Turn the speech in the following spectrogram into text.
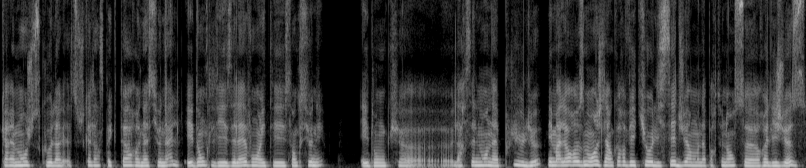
carrément jusqu'à l'inspecteur national. Et donc les élèves ont été sanctionnés. Et donc l'harcèlement n'a plus eu lieu. Mais malheureusement, je l'ai encore vécu au lycée dû à mon appartenance religieuse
